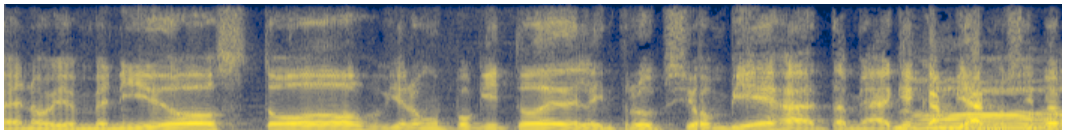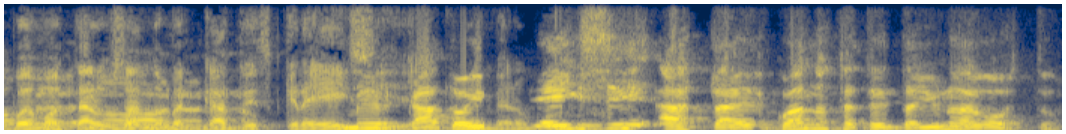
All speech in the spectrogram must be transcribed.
Bueno, bienvenidos todos. Vieron un poquito de, la introducción vieja. También hay que cambiarnos. Siempre podemos estar usando Mercato es Crazy. Mercato is Crazy hasta el, ¿cuándo? Hasta el 31 de agosto.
